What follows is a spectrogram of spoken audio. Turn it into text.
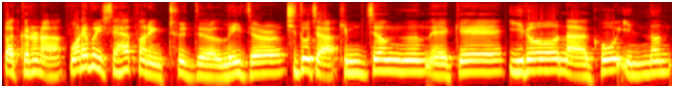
But 그러나 whatever is happening to the leader 지도자 김정은에게 일어나고 있는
